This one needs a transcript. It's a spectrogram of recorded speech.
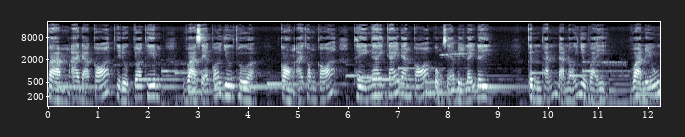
phàm ai đã có thì được cho thêm và sẽ có dư thừa. Còn ai không có thì ngay cái đang có cũng sẽ bị lấy đi. Kinh thánh đã nói như vậy, và nếu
